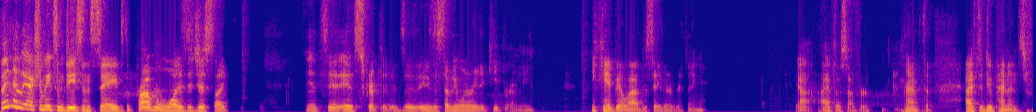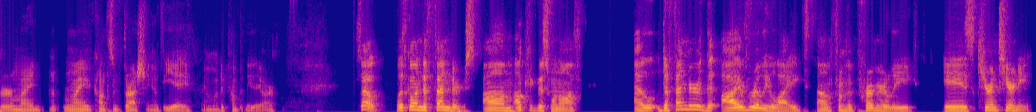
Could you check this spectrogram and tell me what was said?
Bettinelli actually made some decent saves. The problem was it's just like it's it's scripted. It's he's a 71 rated keeper. I mean, he can't be allowed to save everything. Yeah, I have to suffer. I have to I have to do penance for my my constant thrashing of EA and what a company they are. So let's go on defenders. Um, I'll kick this one off. A defender that I've really liked um, from the Premier League is Kieran Tierney.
